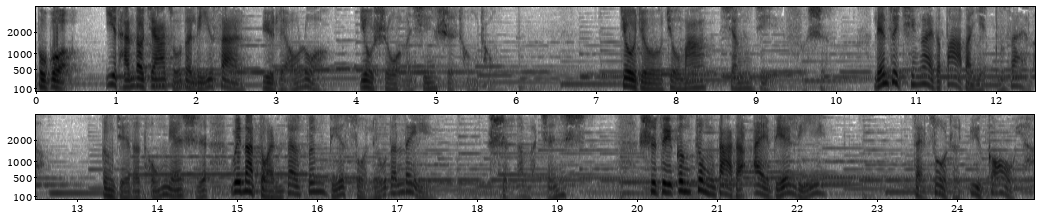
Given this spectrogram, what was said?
不过，一谈到家族的离散与寥落，又使我们心事重重。舅舅舅妈相继辞世，连最亲爱的爸爸也不在了，更觉得童年时为那短暂分别所流的泪，是那么真实，是对更重大的爱别离，在做着预告呀。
